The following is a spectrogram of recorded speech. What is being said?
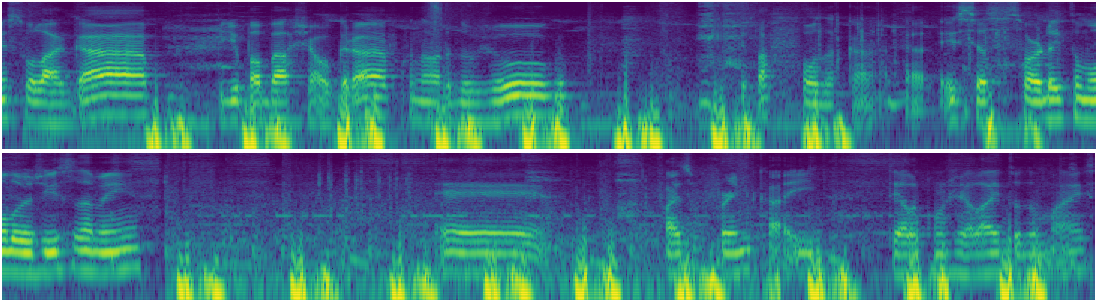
começou a lagar, pediu pra baixar o gráfico na hora do jogo. Porque tá foda, cara. Esse acessório da entomologista também é, faz o frame cair, tela congelar e tudo mais.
